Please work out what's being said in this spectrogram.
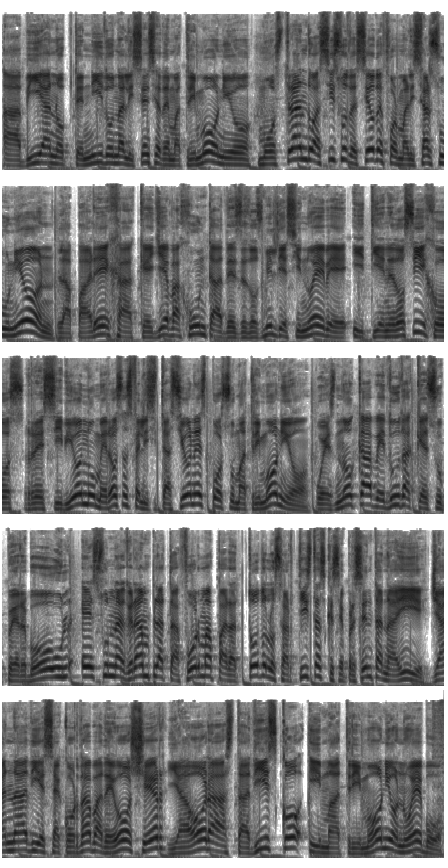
habían obtenido una licencia de matrimonio, mostrando así su deseo de formalizar su unión. La pareja, que lleva junta desde 2019 y tiene dos hijos, recibió numerosas felicitaciones por su matrimonio, pues no cabe duda que el Super Bowl es una gran plataforma para todos los artistas que se presentan ahí. Ya nadie se acordaba de Osher y ahora hasta disco y matrimonio nuevo.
